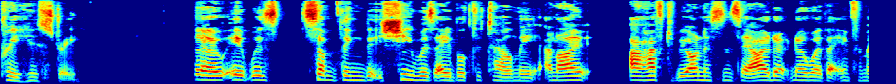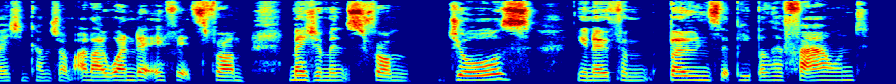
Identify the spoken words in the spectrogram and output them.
prehistory. So it was something that she was able to tell me. And I I have to be honest and say I don't know where that information comes from. And I wonder if it's from measurements from jaws, you know, from bones that people have found.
